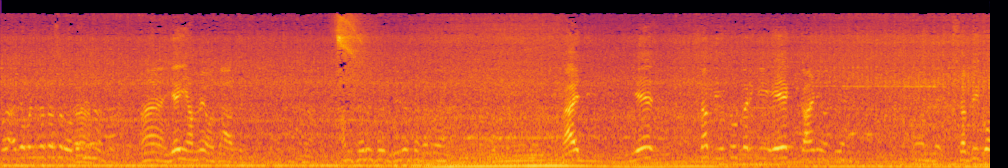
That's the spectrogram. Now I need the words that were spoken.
तो है हाँ यही हमें होता है हाँ, हम शुरू से वीडियो से कर रहे हैं। भाई ये सब यूट्यूबर की एक कहानी होती है। सभी को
